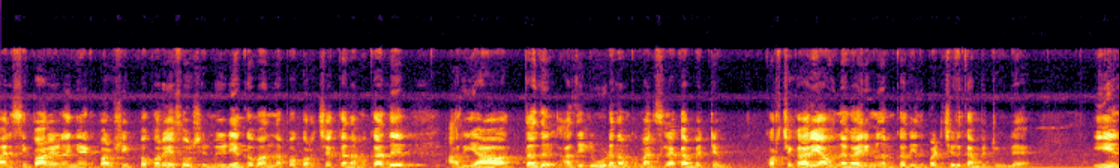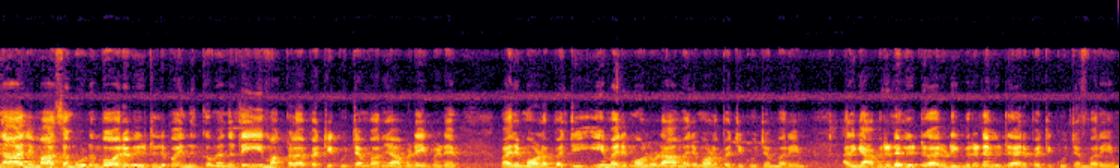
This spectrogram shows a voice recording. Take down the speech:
മനസ്സിൽ പറയണത് ഇങ്ങനെയൊക്കെ പക്ഷെ ഇപ്പോൾ കുറേ സോഷ്യൽ മീഡിയ ഒക്കെ വന്നപ്പോൾ കുറച്ചൊക്കെ നമുക്കത് അറിയാത്തത് അതിലൂടെ നമുക്ക് മനസ്സിലാക്കാൻ പറ്റും. കുറച്ചൊക്കെ അറിയാവുന്ന കാര്യങ്ങൾ നമുക്ക് അതിൽ നിന്ന് പഠിച്ചെടുക്കാൻ പറ്റും അല്ലേ ഈ നാല് മാസം കൂടുമ്പോൾ ഓരോ വീട്ടിൽ പോയി നിൽക്കും എന്നിട്ട് ഈ മക്കളെ പറ്റി കുറ്റം പറഞ്ഞ് അവിടെ ഇവിടെ മരുമോളെ പറ്റി ഈ മരുമോളോട് ആ മരുമോളെപ്പറ്റി കുറ്റം പറയും? അല്ലെങ്കിൽ അവരുടെ വീട്ടുകാരോട് ഇവരുടെ വീട്ടുകാരെ പറ്റി കുറ്റം പറയും?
